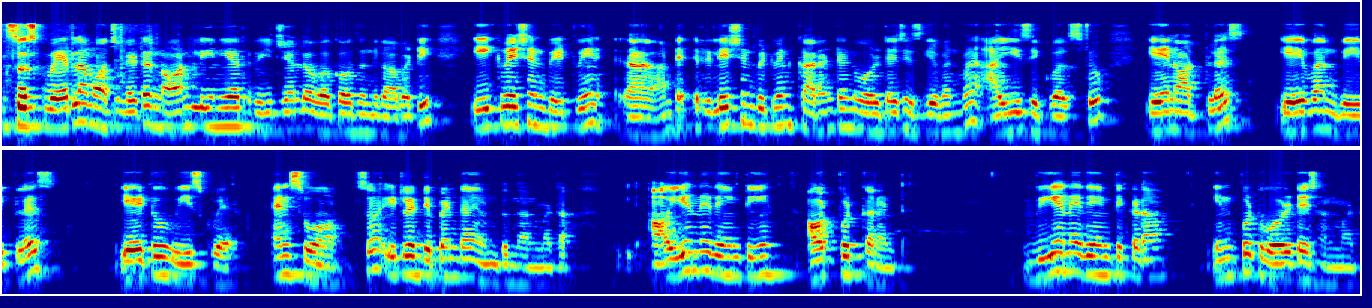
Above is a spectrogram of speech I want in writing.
so square law modulator non linear రీజియన్లో వర్క్ అవుతుంది కాబట్టి ఈక్వేషన్ బిట్వీన్ అంటే relation between current and voltage is given by I is equals to A nought plus A one V plus A two V square and so on so ఇట్లా డిపెండ్ అయి ఉంటుంది అనమాట ఐ అనేది ఏంటి? అవుట్పుట్ కరెంట్ వి అనేది ఏంటి ఇక్కడ? ఇన్పుట్ వోల్టేజ్ అన్నమాట.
